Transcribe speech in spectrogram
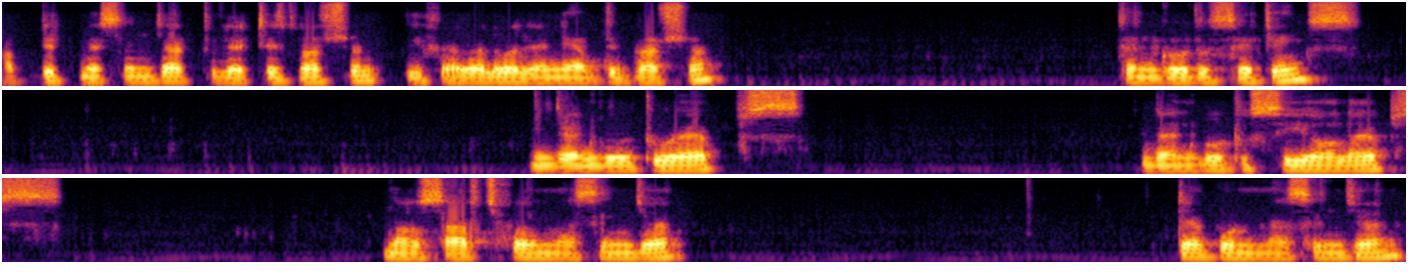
update messenger to latest version if available any update version then go to settings then go to apps then go to see all apps. Now search for messenger tap on messenger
